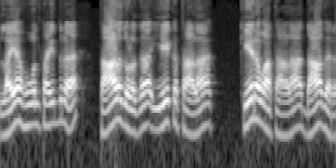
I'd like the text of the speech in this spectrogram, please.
ಲಯ ಹೋಲ್ತಾ ಇದ್ರ ತಾಳದೊಳಗ ಏಕತಾಳ, ಕೇರವಾತಾಳ, ದಾದರ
